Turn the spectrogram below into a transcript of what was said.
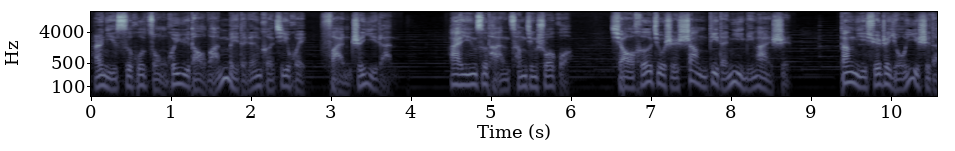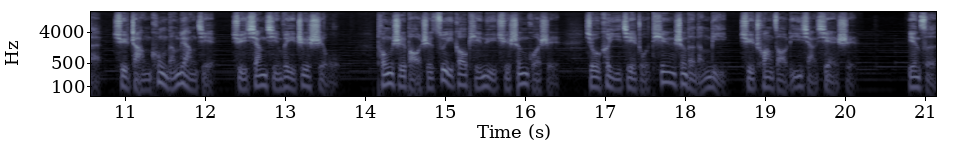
而你似乎总会遇到完美的人和机会，反之亦然。爱因斯坦曾经说过：“巧合就是上帝的匿名暗示。”当你学着有意识地去掌控能量界，去相信未知事物，同时保持最高频率去生活时，就可以借助天生的能力去创造理想现实。因此，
